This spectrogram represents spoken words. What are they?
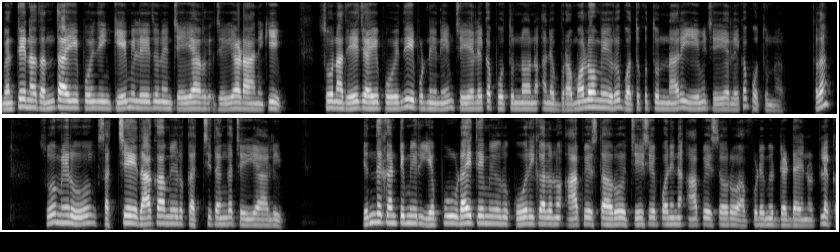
అంతే నాదంతా అయిపోయింది ఇంకేమీ లేదు నేను చేయ చేయడానికి. సో నాది ఏజ్ అయిపోయింది ఇప్పుడు నేనేం చేయలేకపోతున్నాను అనే భ్రమలో మీరు బతుకుతున్నారు ఏమి చేయలేకపోతున్నారు కదా? సో మీరు సచ్చేదాకా మీరు ఖచ్చితంగా చేయాలి ఎందుకంటే మీరు ఎప్పుడైతే మీరు కోరికలను ఆపేస్తారో చేసే పనిని ఆపేస్తారో అప్పుడే మీరు డెడ్ అయినట్టు లెక్క.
